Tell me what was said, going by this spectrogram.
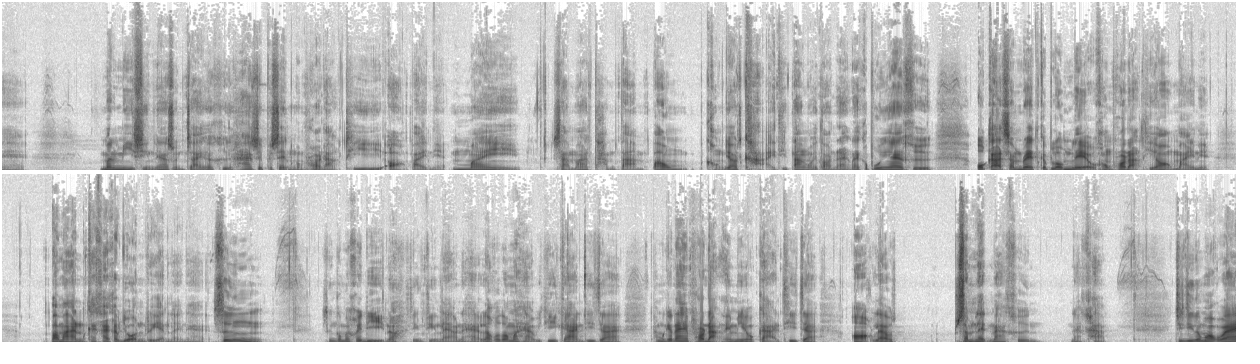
นะฮะมันมีสิ่งที่น่าสนใจก็คือ 50%ของ product ที่ออกไปเนี่ยไม่สามารถทำตามเป้าของยอดขายที่ตั้งไว้ตอนแรกได้ก็พูดง่ายๆคือ โอกาสสำเร็จกับล้มเหลวของ product ที่ออกใหม่เนี่ยประมาณคล้ายๆกับโยนเหรียญเลยนะฮะซึ่ง ซึ่งก็ไม่ค่อยดีเนาะจริง ๆแล้วนะฮะเราก็ต้องมาหาวิธีการที่จะทำกันได้ให้ product เนี่ยมีโอกาสที่จะออกแล้วสำเร็จมากขึ้นนะครับจริงๆต้องบอกว่า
